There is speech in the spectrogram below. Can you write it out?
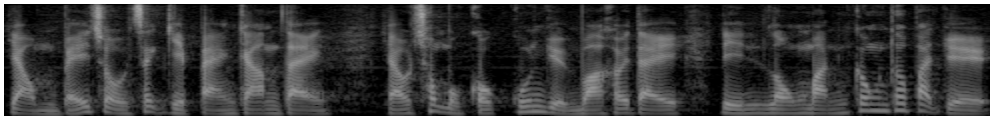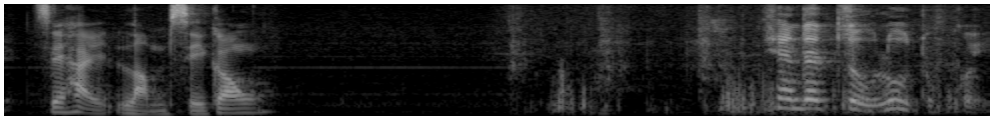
又唔俾做職業病鑑定。有畜牧局官員話：佢哋連農民工都不如，只係臨時工。現在走路都贵，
